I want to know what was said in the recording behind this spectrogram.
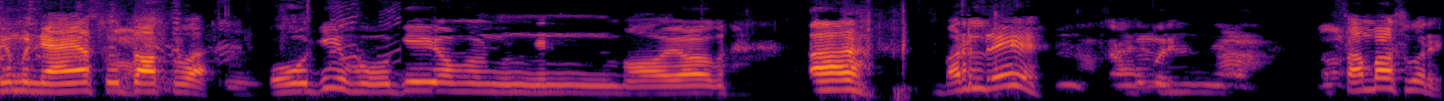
ನಿಮ್ ನ್ಯಾಯ ಸುದ್ದ ಆತದ ಹೋಗಿ ಹೋಗಿ ಅವ್ನ್ ನಿನ್ ಬರ್ರಿ ಆ, ಬರ್ಲ್ರಿ. ಸಂಭಾಳ್ಸ್ಬರ್ರಿ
